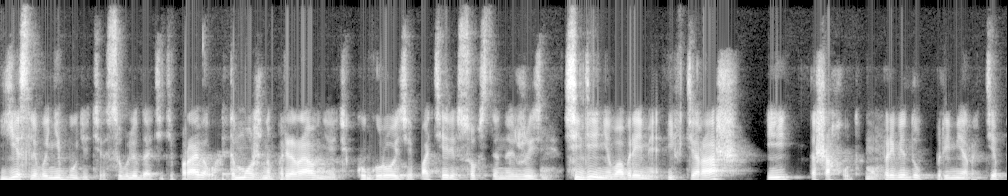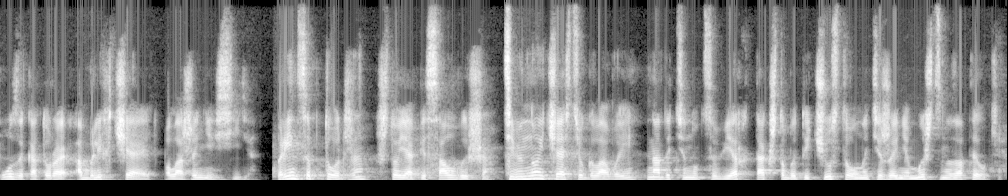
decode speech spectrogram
Если вы не будете соблюдать эти правила, это можно приравнивать к угрозе потери собственной жизни. Сидение во время ифтираж и ташахуд. Приведу пример те позы, которые облегчают положение сидя. Принцип тот же, что я описал выше. Теменной частью головы надо тянуться вверх так, чтобы ты чувствовал натяжение мышц на затылке.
